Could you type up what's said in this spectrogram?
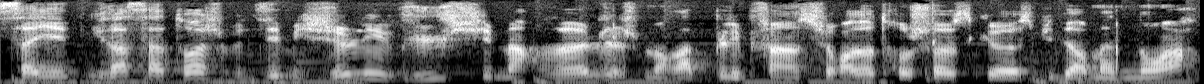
Ça y est, grâce à toi, je me disais, mais je l'ai vu chez Marvel, je me rappelais, enfin, sur autre chose que Spider-Man noir,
